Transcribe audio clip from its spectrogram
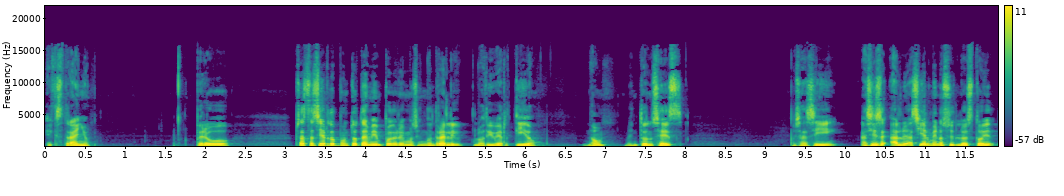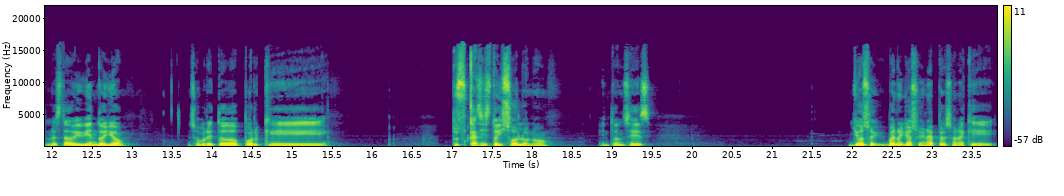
extraño. Pero pues hasta cierto punto también podremos encontrarle lo divertido, ¿no? Entonces, pues así, así es, así al menos lo estoy, lo he estado viviendo yo, sobre todo porque, pues casi estoy solo, ¿no? Entonces, yo soy, bueno, yo soy una persona que,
